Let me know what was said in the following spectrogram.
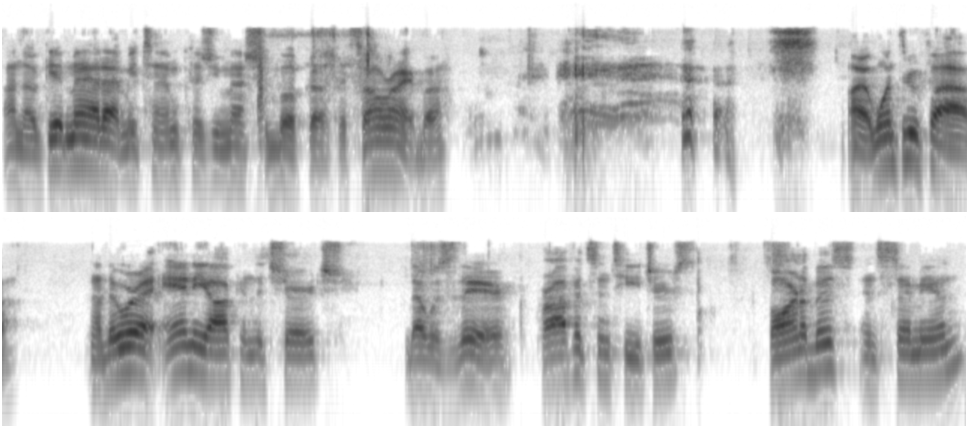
I know. Get mad at me, Tim, because you messed your book up. It's all right, bro. all right, 1 through 5. Now, there were at Antioch in the church that was there prophets and teachers Barnabas and Simeon,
